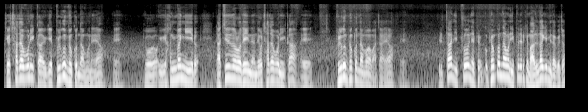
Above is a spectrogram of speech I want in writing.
제가 찾아보니까 이게 붉은 병꽃나무네요. 예, 요 여기 학명이 라- 라틴어로 되어 있는데 이걸 찾아보니까 예, 붉은 병꽃나무가 맞아요. 예. 일단 잎은 예, 병- 병꽃나무는 잎은 이렇게 마주나기입니다, 그죠?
